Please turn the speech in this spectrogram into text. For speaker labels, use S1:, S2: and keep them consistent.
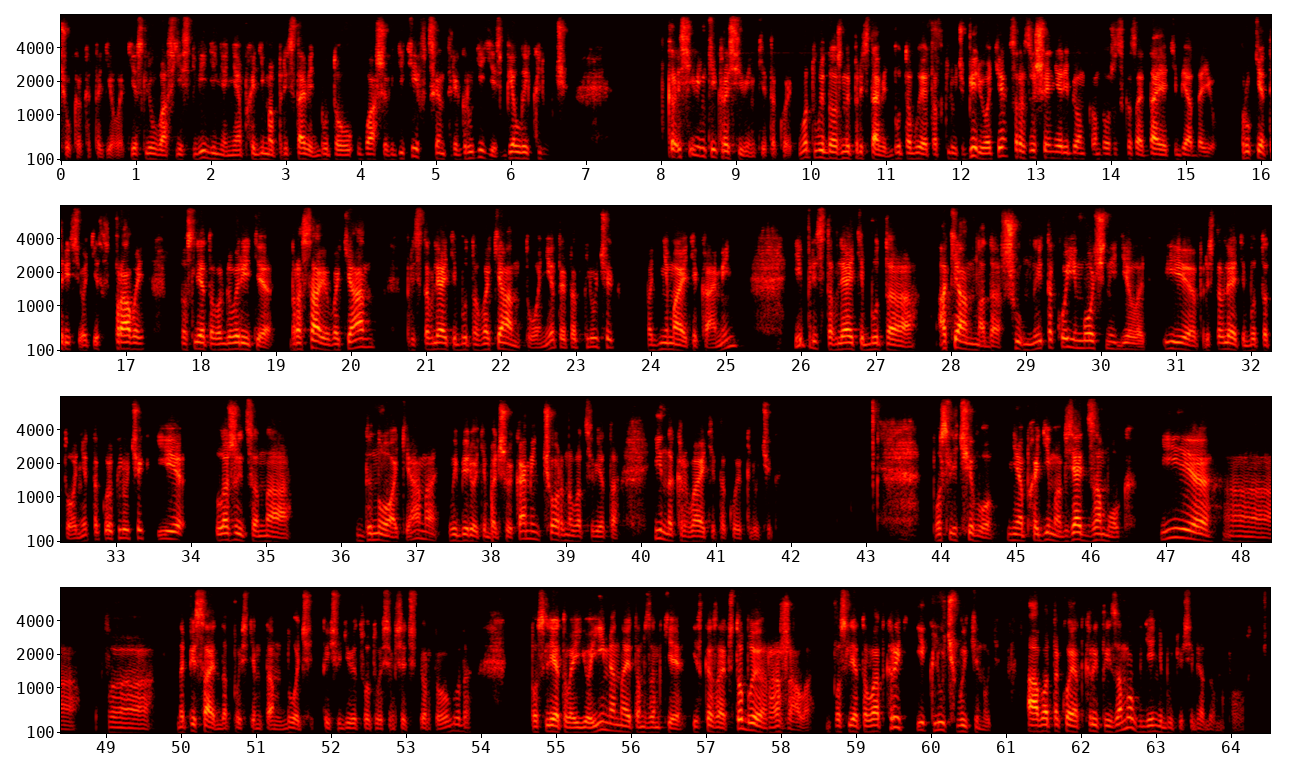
S1: научу, как это делать. Если у вас есть видение, необходимо представить, будто у ваших детей в центре груди есть белый ключ. Красивенький-красивенький такой. Вот вы должны представить, будто вы этот ключ берете с разрешения ребенка, он должен сказать, да, я тебе отдаю. В руке трясете с правой, после этого говорите, бросаю в океан, представляете, будто в океан тонет этот ключик, поднимаете камень и представляете, будто океан надо шумный такой и мощный делать. И представляете, будто тонет такой ключик и ложится на дно океана. Вы берете большой камень черного цвета и накрываете такой ключик. После чего необходимо взять замок и э, в, написать, допустим, там дочь 1984 года, после этого ее имя на этом замке и сказать, чтобы рожала. После этого открыть и ключ выкинуть. А вот такой открытый замок где-нибудь у себя дома положить.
